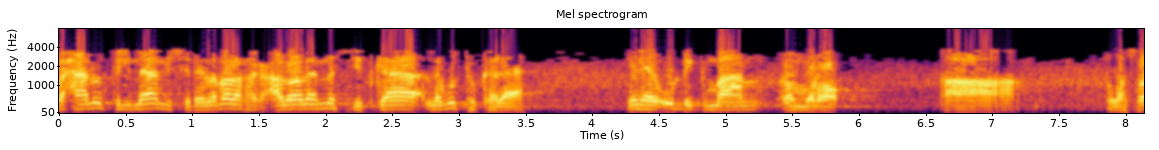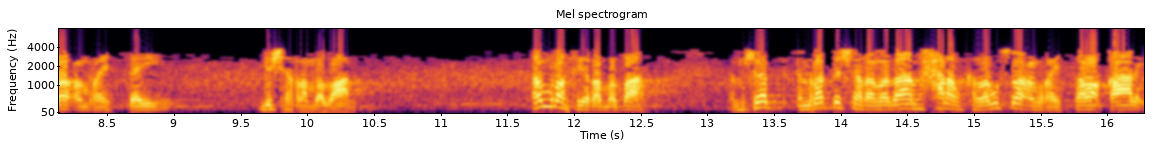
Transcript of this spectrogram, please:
Waxaan u tilmaami jiray labada ragcadood ee masjidka lagu tukadaa inay u dhigmaan cumro la soo cumraystay bisha ramadaan. Cumra fii ramadaan. Cumro bisha ramadaan xaramka lagu soo cumraysta waa qaali.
